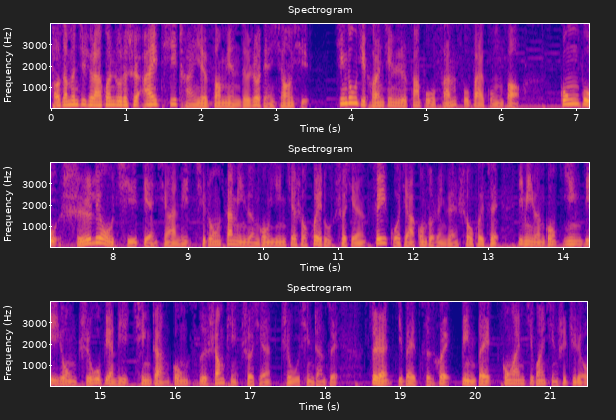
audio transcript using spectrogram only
好，咱们继续来关注的是 IT 产业方面的热点消息。京东集团近日发布反腐败公报。公布十六起典型案例，其中三名员工因接受贿赂涉嫌非国家工作人员受贿罪，一名员工因利用职务便利侵占公司商品涉嫌职务侵占罪，四人已被辞退并被公安机关刑事拘留，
